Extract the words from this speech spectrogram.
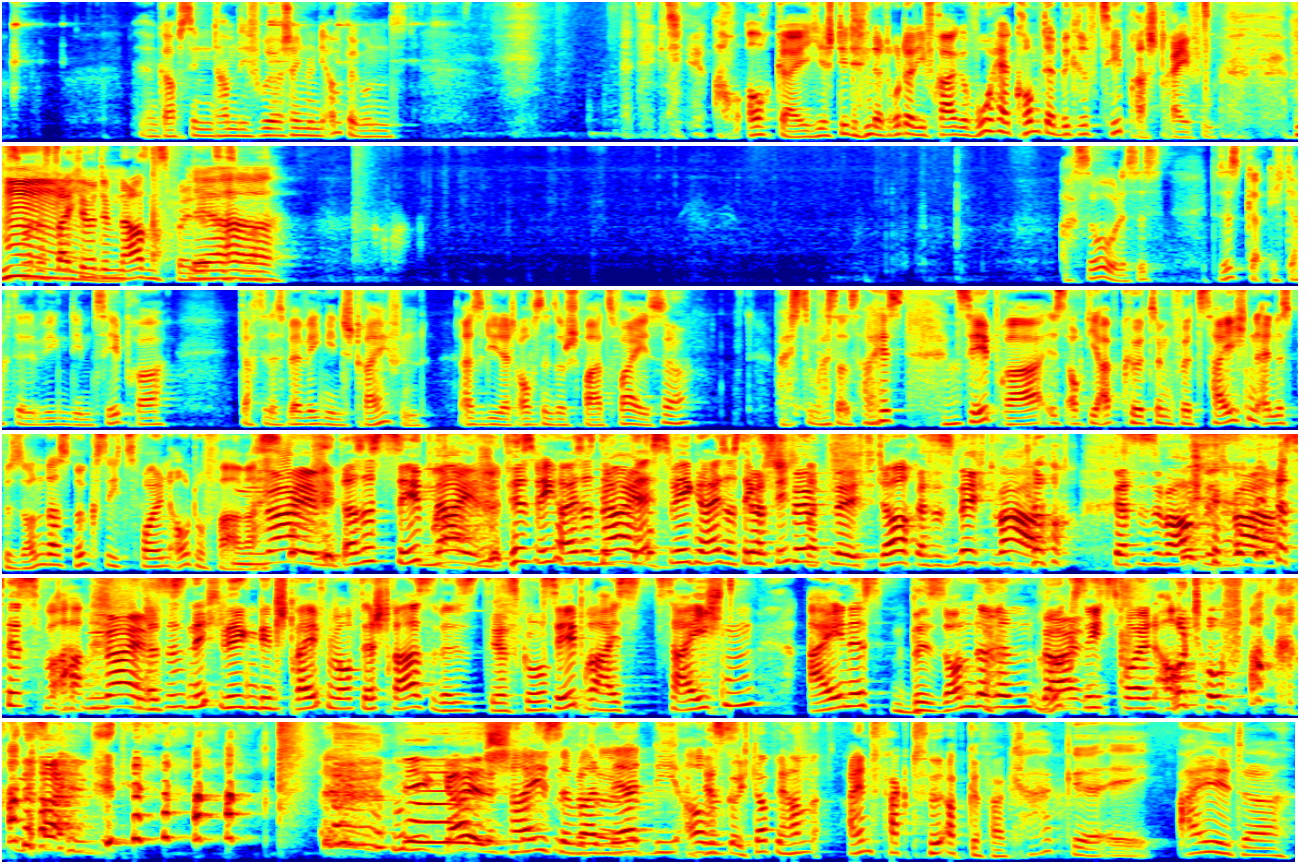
Dann gab's den, haben die früher wahrscheinlich nur die Ampel benutzt. Auch, auch geil. Hier steht dann darunter die Frage, woher kommt der Begriff Zebrastreifen? Das war das gleiche mit dem Nasenspray letztes Mal. Ja. Ach so, das ist, das ist, ich dachte wegen dem Zebra, dachte, das wäre wegen den Streifen. Also die da drauf sind so schwarz-weiß. Ja. Weißt du, was das heißt? Zebra ist auch die Abkürzung für Zeichen eines besonders rücksichtsvollen Autofahrers. Nein! Das ist Zebra! Nein! Deswegen heißt das Ding, Nein! deswegen heißt das Ding Das Zebra. stimmt nicht. Doch. Das ist nicht wahr. Das ist überhaupt nicht wahr. Das ist wahr. Nein. Das ist nicht wegen den Streifen auf der Straße. Das ist Jesko? Zebra heißt Zeichen eines besonderen, Nein. rücksichtsvollen Autofahrers. Nein. Wie geil. Scheiße, man lernt nie aus. Jesko, ich glaube, wir haben einen Fakt für abgefuckt. Kacke, ey. Alter.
